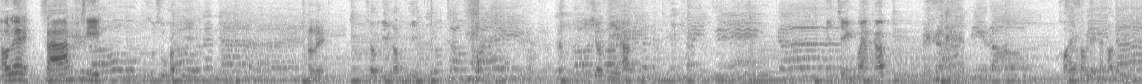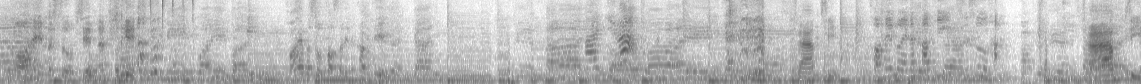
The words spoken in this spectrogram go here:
เอาเลยสามสี่สู้ๆครับพี่เอาเลยโชคดีครับพี่พี่โชคดีครับพี่เจ๋งมากครับ ขอให้สำเร็จนะครับพี่ขอให้ประสบเสร็จนะโอเคขอให้ประสบความสำเร็จนะครับพี่อากิระสามสี่ขอให้รวยนะคะพี่สู้ๆค่ะสามสี่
